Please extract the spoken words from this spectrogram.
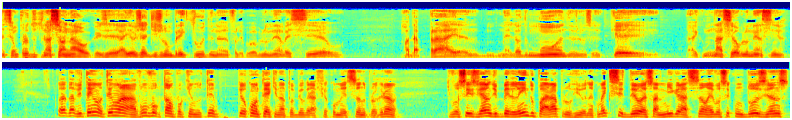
Isso é um produto nacional, quer dizer, aí eu já deslumbrei tudo, né? Eu falei, pô, o Blumen vai ser o moda praia, melhor do mundo, não sei o quê. Aí nasceu o Blumen assim. Ó. Davi, tem, tem uma. Vamos voltar um pouquinho no tempo, que eu contei aqui na tua biografia, começando o programa, que vocês vieram de Belém do Pará para o Rio, né? Como é que se deu essa migração? Aí você com 12 anos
